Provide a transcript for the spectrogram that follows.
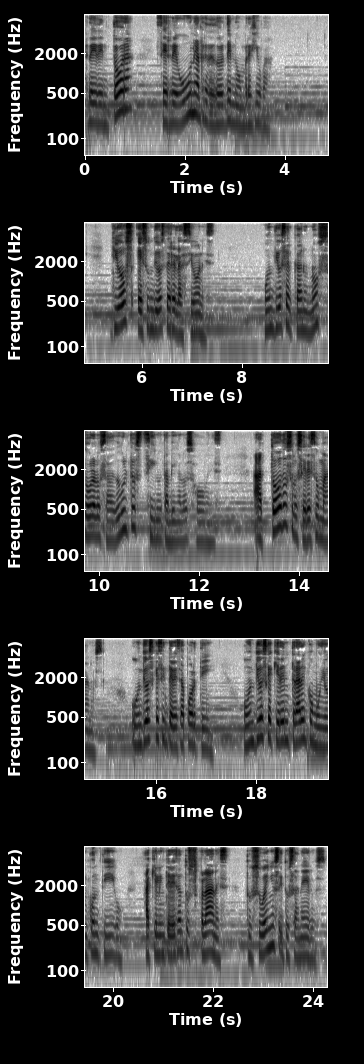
redentora se reúne alrededor del nombre Jehová. Dios es un Dios de relaciones, un Dios cercano no solo a los adultos, sino también a los jóvenes, a todos los seres humanos, un Dios que se interesa por ti, un Dios que quiere entrar en comunión contigo, a quien le interesan tus planes, tus sueños y tus anhelos,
